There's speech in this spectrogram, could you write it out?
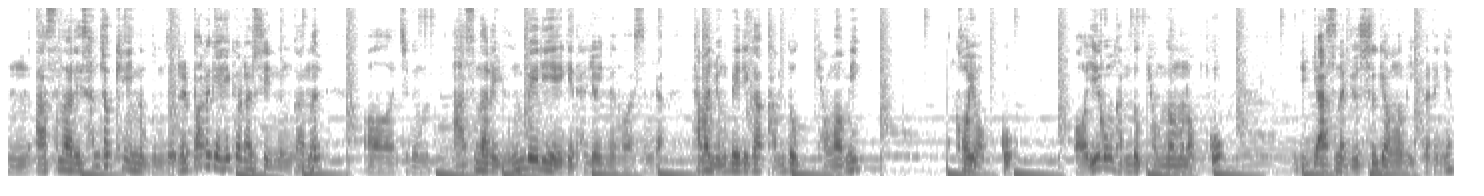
음, 아스날이 산적해 있는 문제를 빠르게 해결할 수 있는가는 어, 지금 아스날의 융베리에게 달려 있는 것 같습니다. 다만 융베리가 감독 경험이 거의 없고 어, 10 감독 경험은 없고 아스날 뉴스 경험이 있거든요.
